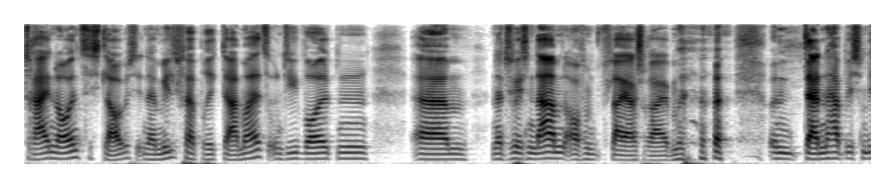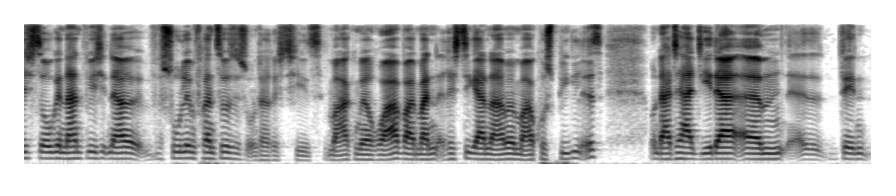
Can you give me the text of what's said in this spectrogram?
93, glaube ich, in der Milchfabrik damals und die wollten ähm, natürlich einen Namen auf den Flyer schreiben. und dann habe ich mich so genannt, wie ich in der Schule im Französischunterricht hieß. Marc Miroir, weil mein richtiger Name Marco Spiegel ist. Und da hatte halt jeder ähm, äh, den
